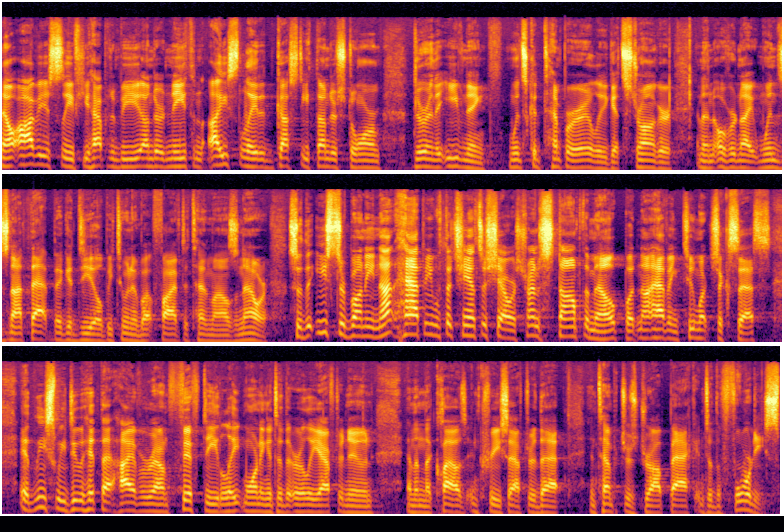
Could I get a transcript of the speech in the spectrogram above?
Now, obviously, if you happen to be underneath an isolated gusty thunderstorm during the evening, winds could temporarily get stronger, and then overnight, winds not that big a deal between about 5 to 10 miles an hour. So the Easter Bunny not happy with the chance of showers, trying to stomp them out, but not having too much success. At least we do hit that high of around 50 late morning into the early afternoon, and then the clouds increase after that, and temperatures drop back into the 40s.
